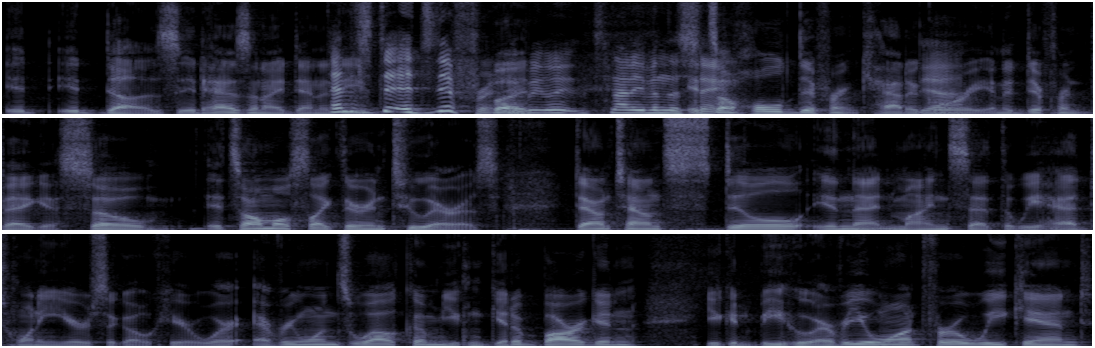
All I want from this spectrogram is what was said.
it it does. It has an identity. And it's, it's different. but it's not even the same. it's a whole different category and a different Vegas. So it's almost like they're in two eras. Downtown's still in that mindset that we had 20 years ago here, where everyone's welcome. You can get a bargain. You can be whoever you want for a weekend.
